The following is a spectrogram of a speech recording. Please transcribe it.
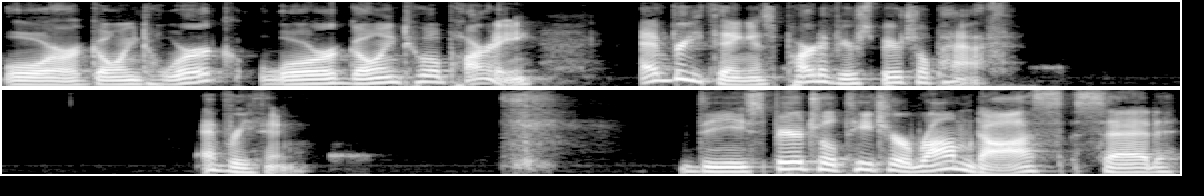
or going to work, or going to a party, everything is part of your spiritual path everything. The spiritual teacher Ram Dass said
